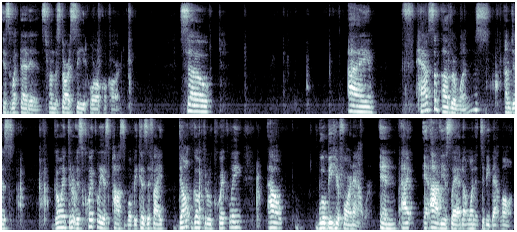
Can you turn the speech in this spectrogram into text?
Is what that is from the Star Seed Oracle card. So I have some other ones. I'm just going through as quickly as possible because if I don't go through quickly, I'll we'll be here for an hour. And I obviously I don't want it to be that long.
